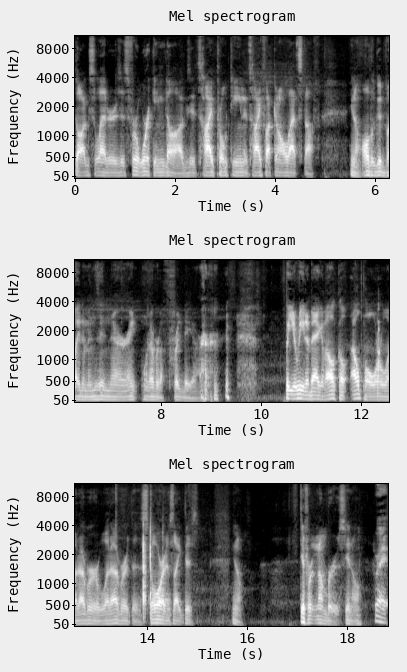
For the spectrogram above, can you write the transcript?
dogs' letters. It's for working dogs. It's high protein. It's high fucking all that stuff. You know, all the good vitamins in there, right? Whatever the frig they are. but you read a bag of Alco, Alpo or whatever or whatever at the store, and it's like there's, you know, different numbers. You know, Right.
